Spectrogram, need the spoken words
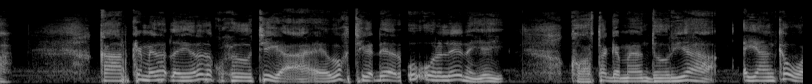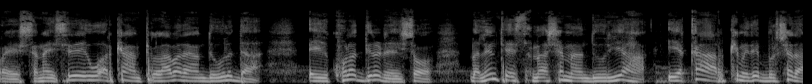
ah. Qaar ka mid ah dhallinyarada qaxootiga ah ee wakhtiga dheer u ololeynayay kahortagga maandooriyaha ayaan ka waraysanay siday u arkaan tallaabadan dowladda ay kula dirirayso dhalinta isticmaasha maanduuriyaha iyo qaar ka mida bulshada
